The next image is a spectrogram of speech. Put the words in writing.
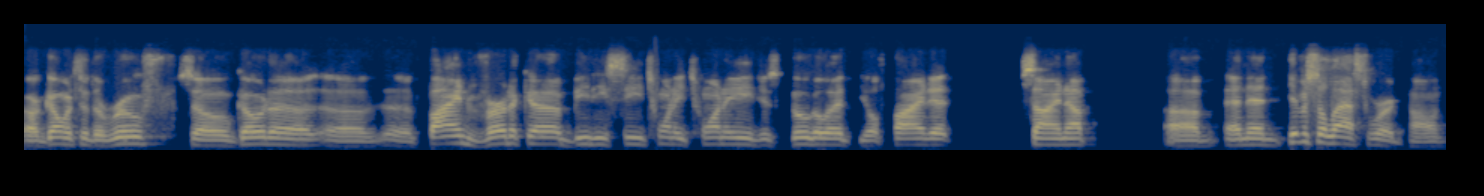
are going to the roof. So go to uh, uh find Vertica BDC 2020. Just Google it. You'll find it. Sign up, uh, and then give us a last word, Colin.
